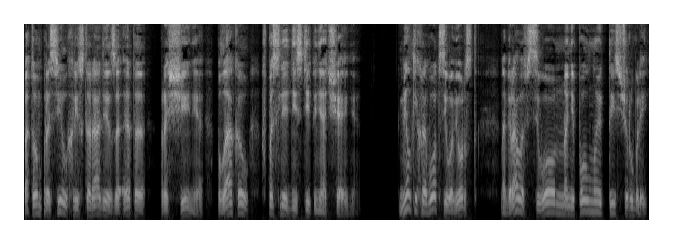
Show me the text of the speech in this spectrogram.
потом просил Христа ради за это прощения, плакал в последней степени отчаяния. Мелких работ с его верст набиралось всего на неполную тысячу рублей.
